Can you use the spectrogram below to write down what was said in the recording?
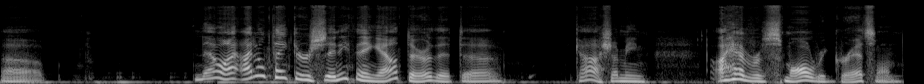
Uh, no, I, I, don't think there's anything out there that, uh, gosh, I mean, I have small regrets on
